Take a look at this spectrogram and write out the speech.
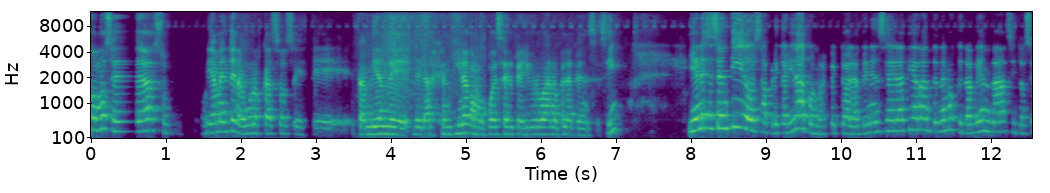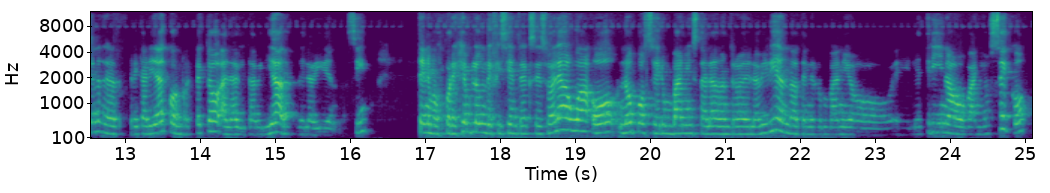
¿Cómo se da? obviamente en algunos casos este, también de, la Argentina, como puede ser el periurbano platense, ¿sí? Y en ese sentido, esa precariedad con respecto a la tenencia de la tierra, entendemos que también da situaciones de precariedad con respecto a la habitabilidad de la vivienda, ¿sí? Tenemos, por ejemplo, un deficiente acceso al agua, o no poseer un baño instalado dentro de la vivienda, tener un baño eh, letrina o baño seco,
